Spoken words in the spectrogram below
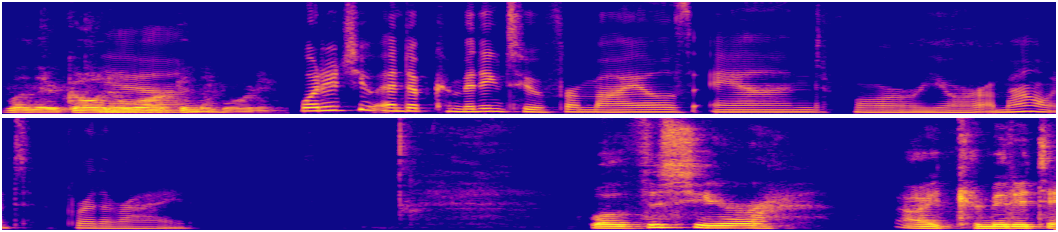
when they're going to work in the morning. What did you end up committing to for miles and for your amount for the ride? Well, this year I committed to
